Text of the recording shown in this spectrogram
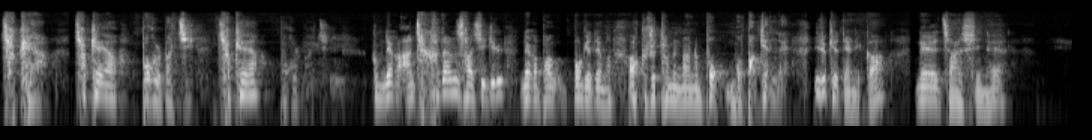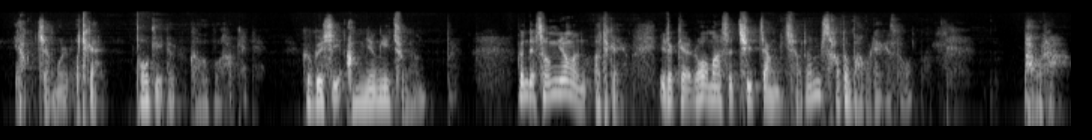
착해야, 착해야 복을 받지. 착해야 복을 받지. 그럼 내가 안 착하다는 사실을 내가 보게 되면, 아, 그렇다면 나는 복 못 받겠네. 이렇게 되니까 내 자신의 약점을 어떻게 보기를 거부하게 돼. 그것이 악령이 주는 그런데 성령은 어떻게 해요? 이렇게 로마서 7장처럼 사도 바울에게도 바울아,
